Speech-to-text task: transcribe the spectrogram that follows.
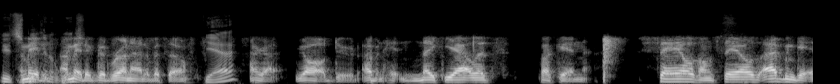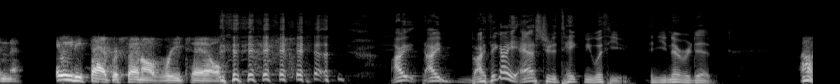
Dude, I made speaking I made a good run out of it though. Yeah? I got y'all, dude. I've been hitting Nike outlets, fucking sales on sales. I've been getting eighty five percent off retail. I I I think I asked you to take me with you and you never did. Oh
